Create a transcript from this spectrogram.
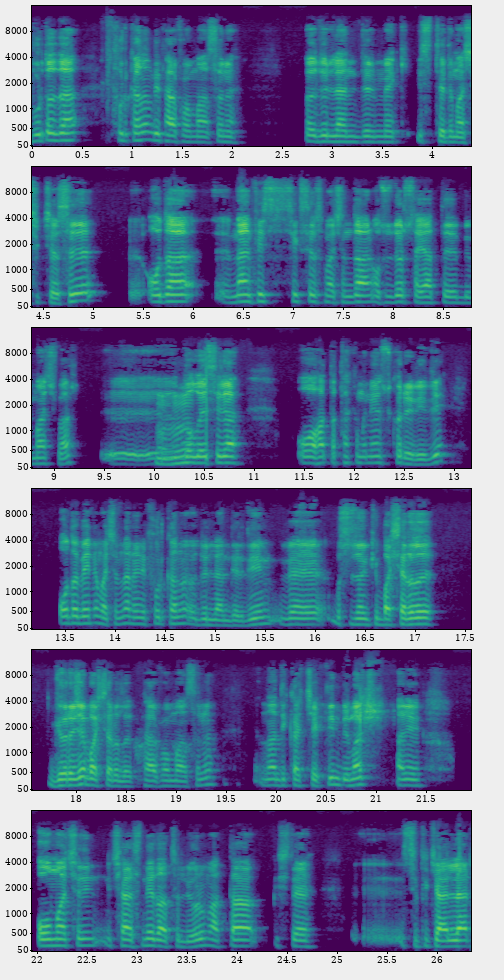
burada da Furkan'ın bir performansını ödüllendirmek istedim açıkçası. Ee, O da e, Memphis Sixers maçından 34 sayı attığı bir maç var. Ee, Hı hı. dolayısıyla o hatta takımın en skoreriydi. O da benim açımdan hani Furkan'ı ödüllendirdiğim ve bu sezonki başarılı, görece başarılı performansını dikkat çektiğim bir maç. Hani o maçın içerisinde de hatırlıyorum. Hatta işte e, spikerler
